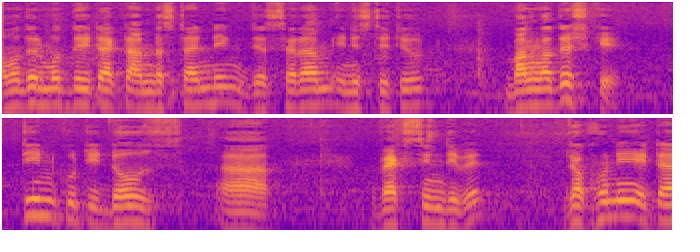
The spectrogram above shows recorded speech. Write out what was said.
আমাদের মধ্যে এটা একটা আন্ডারস্ট্যান্ডিং যে সেরাম ইনস্টিটিউট বাংলাদেশকে তিন কোটি ডোজ ভ্যাকসিন দিবে, যখনই এটা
